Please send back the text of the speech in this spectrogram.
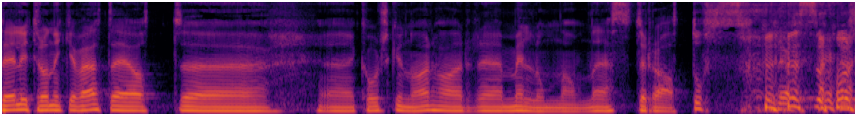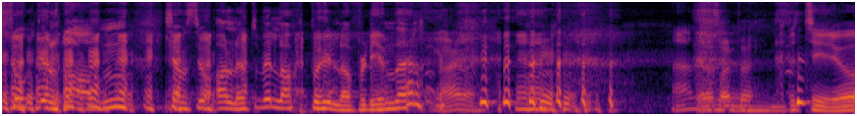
Det lytterne ikke vet, er at eh, coach Gunnar har eh, mellomnavnet Stratos. Så sjokoladen kommer jo alle til å bli lagt på hylla for din del. Nei, nei. Ja, Det sant, det, det. betyr jo,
